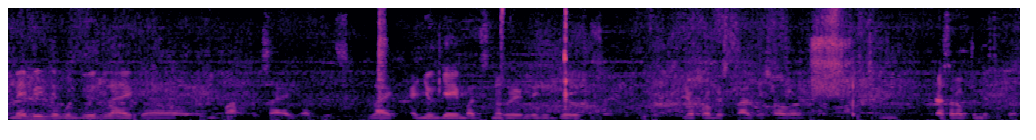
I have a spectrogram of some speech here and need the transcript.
maybe they will do it like uh, you that it's like a new game, but it's not really a new game. So your progress bar goes over. That's an optimistic thought.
